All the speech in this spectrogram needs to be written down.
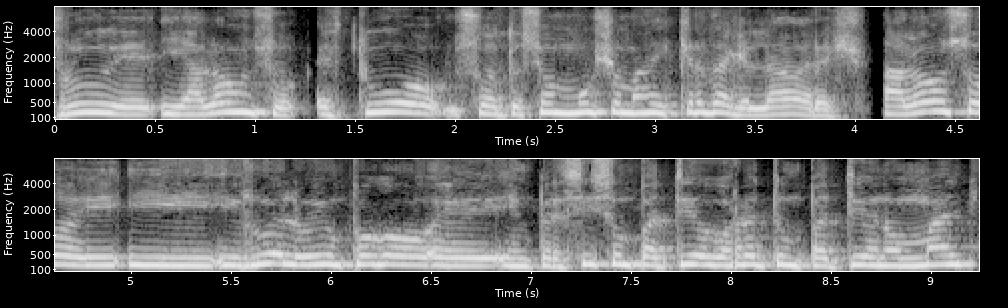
Rude y Alonso, estuvo su actuación mucho más discreta que el lado derecho. Alonso y, y, y Rude lo vi un poco eh, impreciso, un partido correcto, un partido normal.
